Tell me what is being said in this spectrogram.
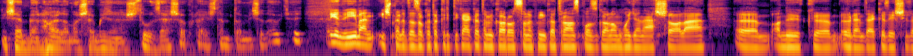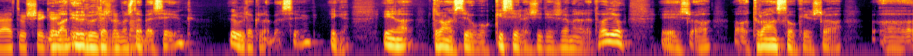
és ebben hajlamosak bizonyos túlzásokra, és nem tudom micsoda. Úgyhogy... Igen, de nyilván ismered azokat a kritikákat, amik arról szólnak, mondjuk a transzmozgalom hogyan ássa alá a nők önrendelkezési lehetőségeit. Jó, hát őrültekről most ne beszéljünk. Őrültekről beszéljünk. Igen. Én a transzjogok kiszélesítése mellett vagyok, és a, a transzok és a, a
